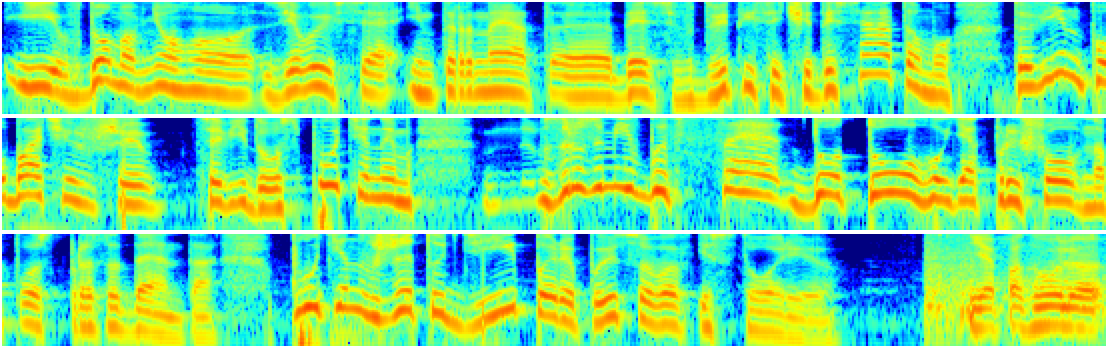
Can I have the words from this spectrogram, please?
і вдома в нього з'явився інтернет е, десь в 2010-му, то він, побачивши це відео з Путіним, зрозумів би все до того, як прийшов на пост президента. Путін вже тоді переписував історію. Я позволю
